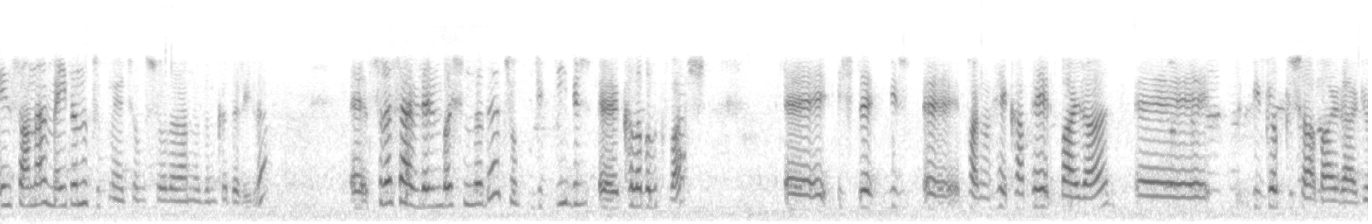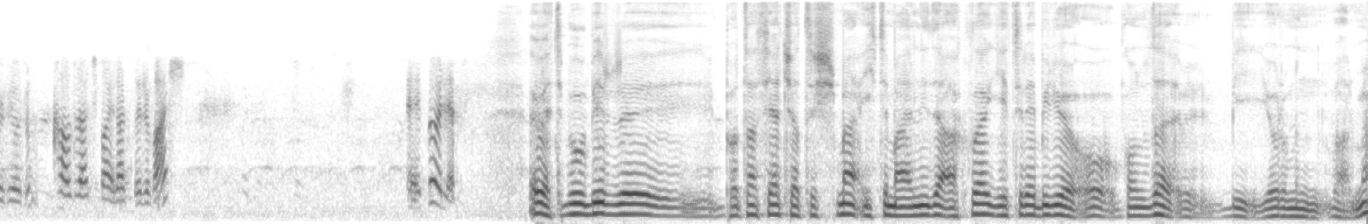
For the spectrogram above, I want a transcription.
insanlar meydanı tutmaya çalışıyorlar anladığım kadarıyla. E, sıra servilerin başında da çok ciddi bir e, kalabalık var e, işte bir e, pardon HKP bayrağı, e, bir gökkuşağı bayrağı görüyorum. Kaldıraç bayrakları var. E, böyle. Evet bu bir e, potansiyel çatışma ihtimalini de akla getirebiliyor. O konuda e, bir yorumun var mı?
